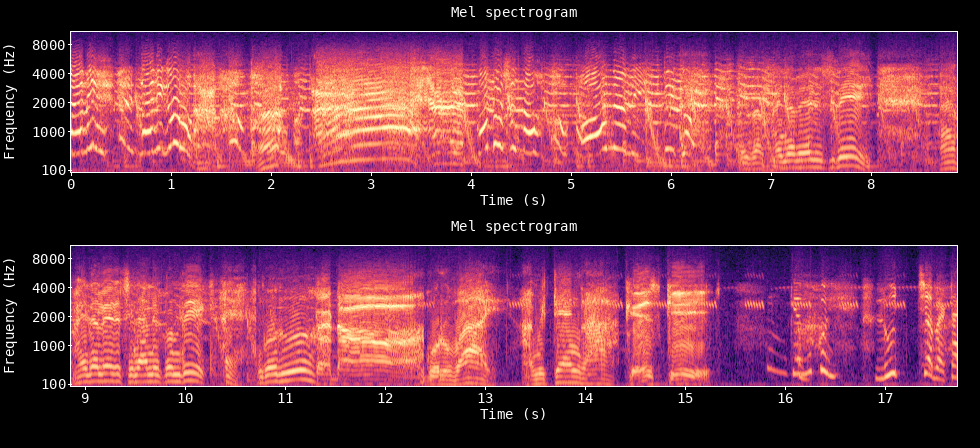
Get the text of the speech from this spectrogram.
নানি নানি গো! কথা শোনো। ও নানি দেখো এবার ফাইনাল হয়ে গেছি রে। হ্যাঁ ফাইনাল হয়ে গেছি নানি কোন দিক? গরু। গরু ভাই আমি ট্যাংরা। কেস কি? গেল কই? লুচ্চা বেটা।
